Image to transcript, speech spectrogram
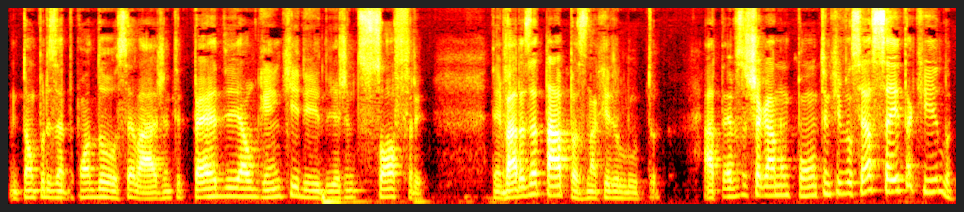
Então, por exemplo, quando, sei lá, a gente perde alguém querido e a gente sofre, tem várias etapas naquele luto. Até você chegar num ponto em que você aceita aquilo.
